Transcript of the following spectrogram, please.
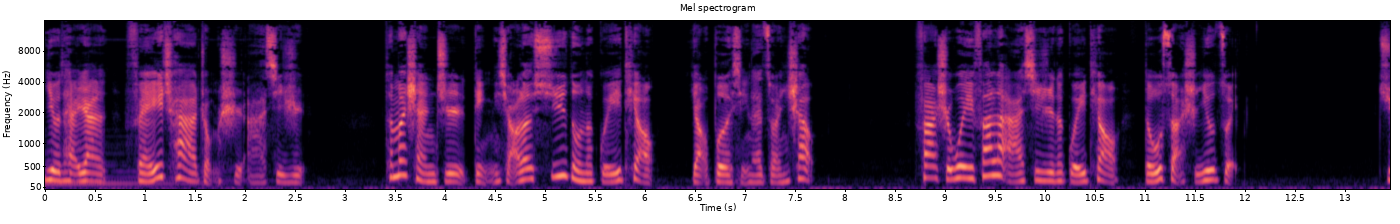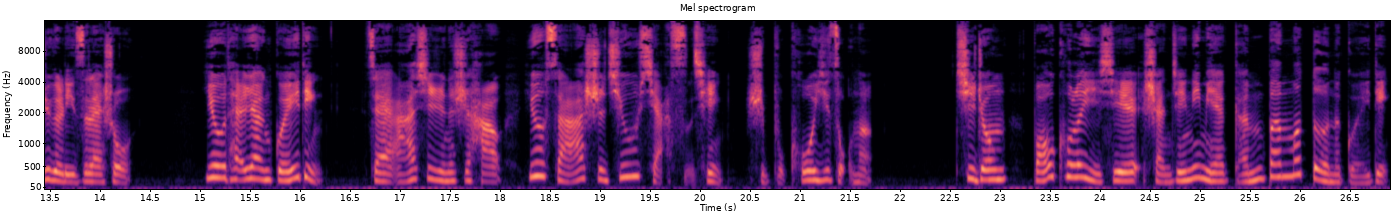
犹太人非常重视安息日，他们甚至定下了许多的规条，要百姓来遵守。凡是违反了安息日的规条，都算是有罪。举个例子来说，犹太人规定，在安息日的时候，有三十九项事情是不可以做的，其中包括了一些圣经里面根本没得的规定，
